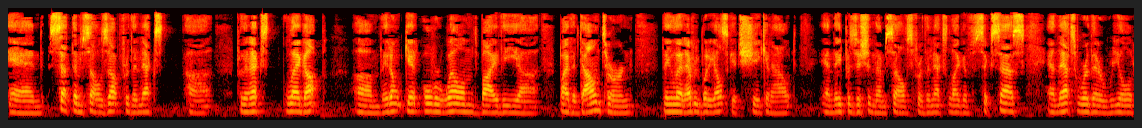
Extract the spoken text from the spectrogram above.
and set themselves up for the next uh, for the next leg up. Um, they don't get overwhelmed by the uh, by the downturn. They let everybody else get shaken out, and they position themselves for the next leg of success, and that's where their real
